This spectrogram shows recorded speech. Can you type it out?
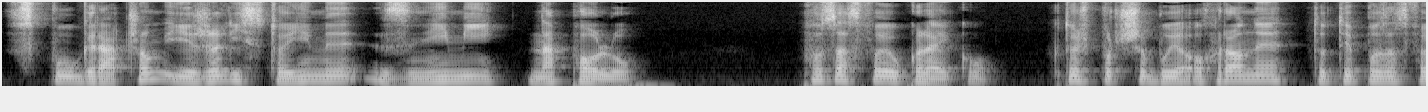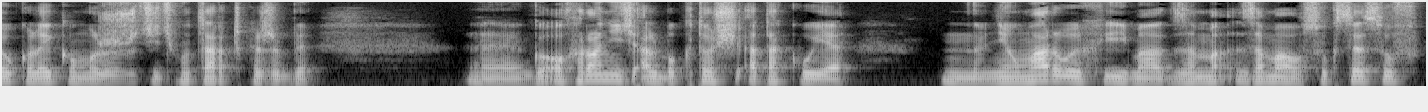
współgraczom, jeżeli stoimy z nimi na polu. Poza swoją kolejką. Ktoś potrzebuje ochrony, to ty poza swoją kolejką możesz rzucić mu tarczkę, żeby e, go ochronić, albo ktoś atakuje nieumarłych i ma za, ma za mało sukcesów,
